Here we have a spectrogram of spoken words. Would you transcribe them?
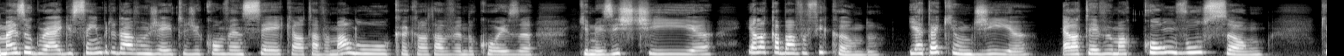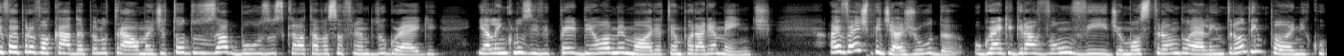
Mas o Greg sempre dava um jeito de convencer que ela estava maluca, que ela estava vendo coisa que não existia, e ela acabava ficando. E até que um dia ela teve uma convulsão que foi provocada pelo trauma de todos os abusos que ela estava sofrendo do Greg e ela inclusive perdeu a memória temporariamente. Ao invés de pedir ajuda, o Greg gravou um vídeo mostrando ela entrando em pânico,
